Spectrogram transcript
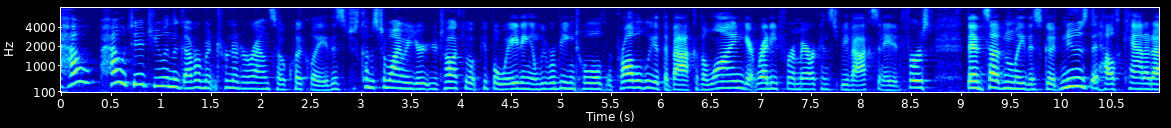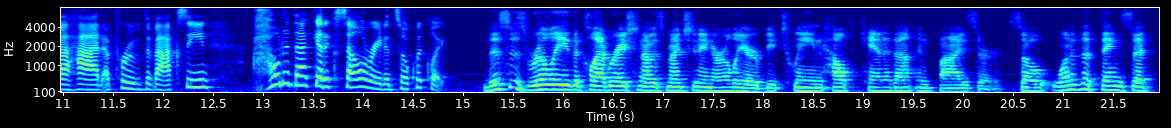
how how did you and the government turn it around so quickly? This just comes to mind when you're, you're talking about people waiting, and we were being told we're probably at the back of the line. Get ready for Americans to be vaccinated first. Then suddenly, this good news that Health Canada had approved the vaccine. How did that get accelerated so quickly? This is really the collaboration I was mentioning earlier between Health Canada and Pfizer. So one of the things that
